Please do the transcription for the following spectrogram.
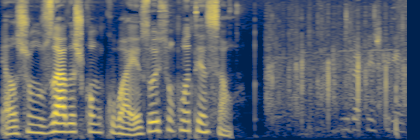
elas são usadas como cobaias. Ouçam com atenção. Libertem as crianças.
